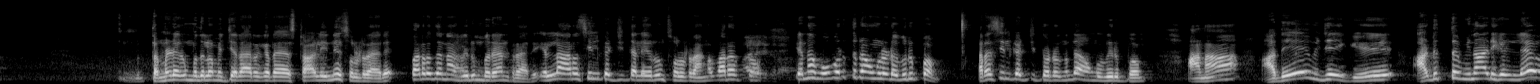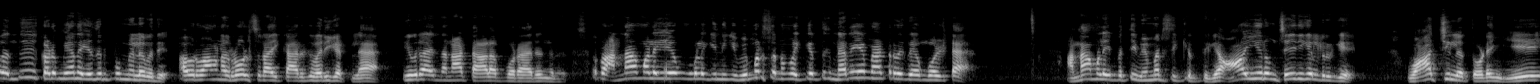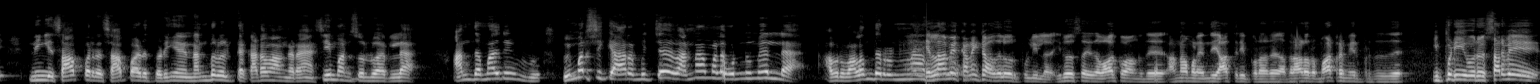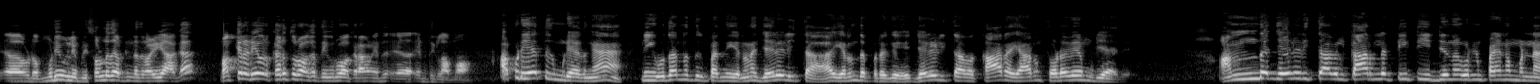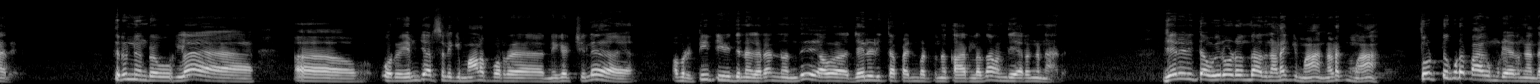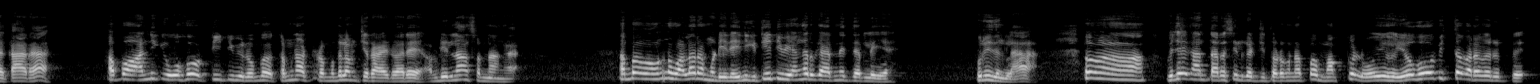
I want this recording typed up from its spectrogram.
தமிழக முதலமைச்சராக இருக்கிற ஸ்டாலினே சொல்றாரு. வர்றதை நான் விரும்புறேன்றாரு. எல்லா அரசியல் கட்சி தலைவரும் சொல்றாங்க. வரட்டும். ஏன்னா ஒவ்வொருத்தரும் அவங்களோட விருப்பம். அரசியல் கட்சி தொடங்குறது அவங்க விருப்பம். ஆனா அதே விஜய்க்கு அடுத்த வினாடிகள்ல வந்து கடுமையான எதிர்ப்பும் நிலவுது. அவர் வாங்கின ரோல்ஸ் ராய் காருக்கு வரி கட்டல. இவரா இந்த நாட்டை ஆள போறாருங்கிறது. அப்ப அண்ணாமலையே உங்களுக்கு இன்னைக்கு விமர்சனம் வைக்கிறதுக்கு நிறைய மேட்டர் இருக்கு உங்கள்கிட்ட அண்ணாமலை பத்தி விமர்சிக்கிறதுக்கு ஆயிரம் செய்திகள் இருக்கு. வாட்சில் தொடங்கி நீங்க சாப்பிட்ற சாப்பாடு தொடங்கி நண்பர்கள்ட்ட கடை வாங்குறேன் சீமான் சொல்லுவார்ல அந்த மாதிரி விமர்சிக்க ஆரம்பிச்ச அண்ணாமலை ஒண்ணுமே இல்லை. அவர் வளர்ந்துடணும்னா எல்லாமே கனெக்ட் ஆகுதுல ஒரு புள்ளியில. இருபது சதவீத வாக்கு வாங்குது அண்ணாமலை இருந்து யாத்திரை போறாரு அதனால ஒரு மாற்றம் ஏற்படுத்துது. இப்படி ஒரு சர்வே முடிவுகள் இப்படி சொல்லுது அப்படின்றது வழியாக மக்களிடையே ஒரு கருத்துருவாக்கத்தை உருவாக்குறாங்கன்னு எடுத்துக்கலாமா? அப்படி ஏத்துக்க முடியாதுங்க. நீங்க உதாரணத்துக்கு பார்த்தீங்கன்னா ஜெயலலிதா இறந்த பிறகு ஜெயலலிதாவை காரை யாரும் தொடவே முடியாது. அந்த ஜெயலலிதாவில் கார்ல டிடி தினகரன் பயணம் பண்ணாரு. திருநின்ற ஊர்ல ஆஹ், ஒரு எம்ஜிஆர் சிலைக்கு மாலை போடுற நிகழ்ச்சியில அவர் டிடிவி தினகரன் வந்து அவர் ஜெயலலிதா பயன்படுத்தின காரில் தான் வந்து இறங்கினார். ஜெயலலிதா உயிரோடு வந்து அது நடக்குமா? நடக்குமா? தொட்டு கூட பார்க்க முடியாதுங்க அந்த காரை. அப்போ அன்னைக்கு ஓஹோ டிடிவி ரொம்ப தமிழ்நாட்டோட முதலமைச்சர் ஆயிடுவாரு அப்படின்லாம் சொன்னாங்க. அப்போ ஒன்றும் வளர முடியல. இன்னைக்கு டிடிவி எங்கே இருக்காருன்னே தெரியலையே. புரியுதுங்களா? விஜயகாந்த் அரசியல் கட்சி தொடங்கினப்ப மக்கள் ஓ- வரவேற்பு.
